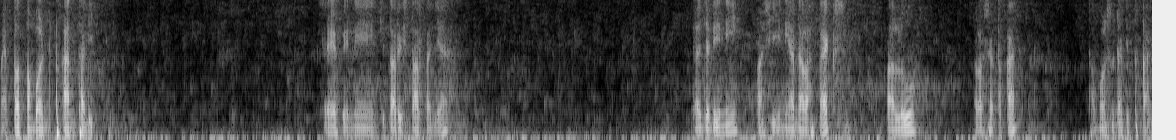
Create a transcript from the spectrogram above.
metode tombol ditekan tadi. Save ini kita restart aja. Ya, jadi ini masih ini adalah teks. Lalu kalau saya tekan tombol sudah ditekan.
